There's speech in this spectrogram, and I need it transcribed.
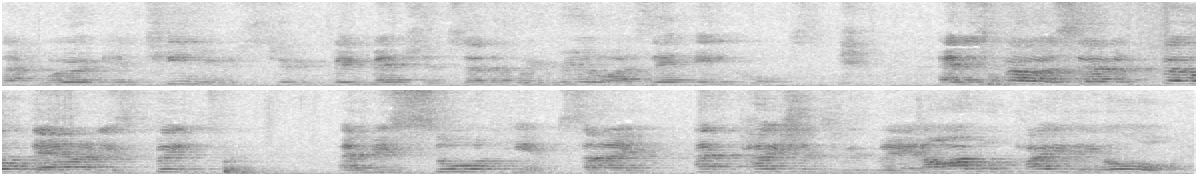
that word continues to be mentioned so that we realize they're equals. And his fellow servant fell down at his feet and besought him, saying, Have patience with me, and I will pay thee all.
